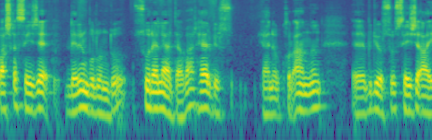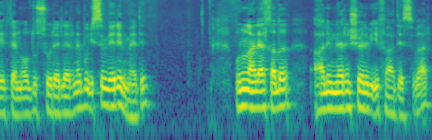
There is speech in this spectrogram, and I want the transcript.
başka secdelerin bulunduğu sureler de var. Her bir yani Kur'an'ın e, biliyorsunuz secde ayetlerinin olduğu surelerine bu isim verilmedi. Bununla alakalı alimlerin şöyle bir ifadesi var.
